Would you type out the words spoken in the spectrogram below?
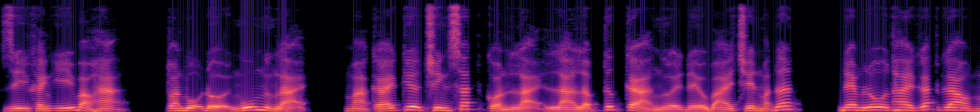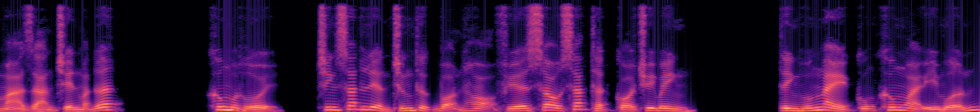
Di Khánh ý bảo hạ, toàn bộ đội ngũ ngừng lại, mà cái kia trinh sát còn lại là lập tức cả người đều bái trên mặt đất, đem lô thai gắt gao mà dán trên mặt đất. Không một hồi, trinh sát liền chứng thực bọn họ phía sau xác thật có truy binh. Tình huống này cũng không ngoài ý muốn,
